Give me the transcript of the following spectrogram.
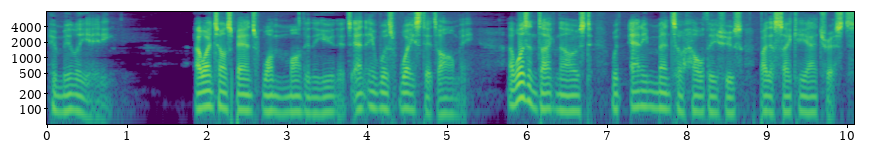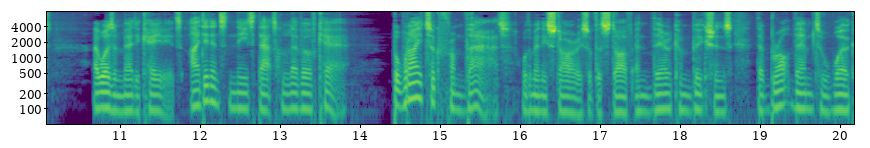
humiliating. I went on spent one month in the unit and it was wasted on me. I wasn't diagnosed with any mental health issues by the psychiatrists. I wasn't medicated. I didn't need that level of care. But what I took from that were the many stories of the staff and their convictions that brought them to work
